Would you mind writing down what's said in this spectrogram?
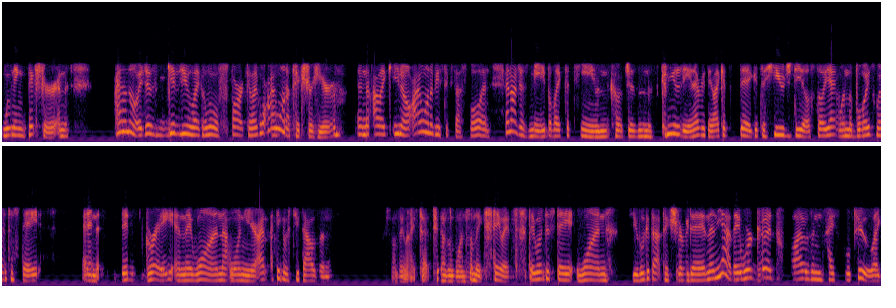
winning picture, and I don't know, it just gives you like a little spark. You're like, well, I want a picture here, and I like, you know, I want to be successful, and and not just me, but like the team and the coaches and the community and everything. Like it's big, it's a huge deal. So yeah, when the boys went to state and did great, and they won that one year, I, I think it was 2000 or something like that, 2001, something. Anyway, they went to state, won. You look at that picture every day, and then yeah, they were good. While I was in high school too. Like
